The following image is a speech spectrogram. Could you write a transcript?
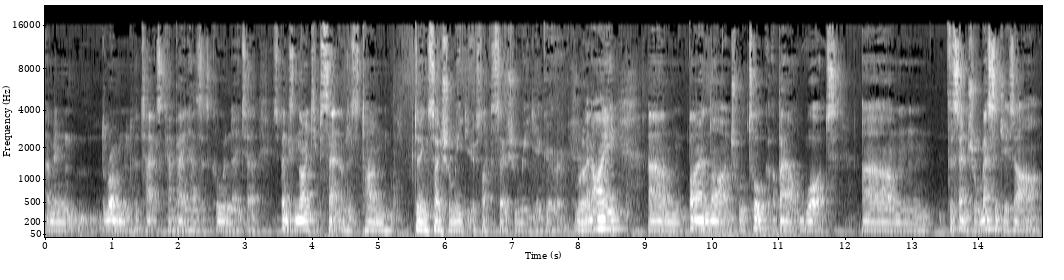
I mean, the Robin Hood Tax campaign has its coordinator spends ninety percent of his time doing social media. It's like a social media guru, right. and I, um, by and large, will talk about what um, the central messages are,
